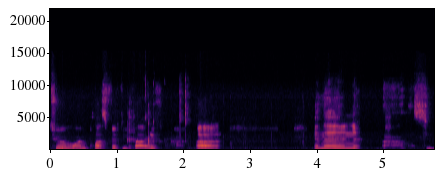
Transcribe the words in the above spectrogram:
two and one plus 55. Uh, and then see,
